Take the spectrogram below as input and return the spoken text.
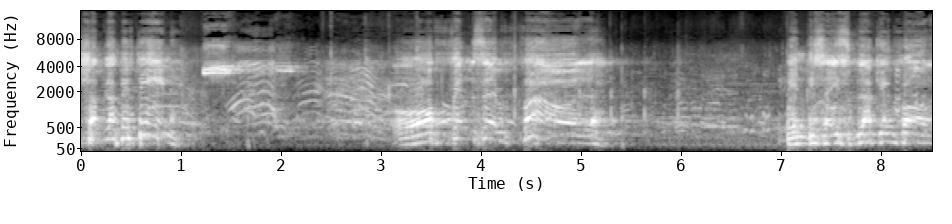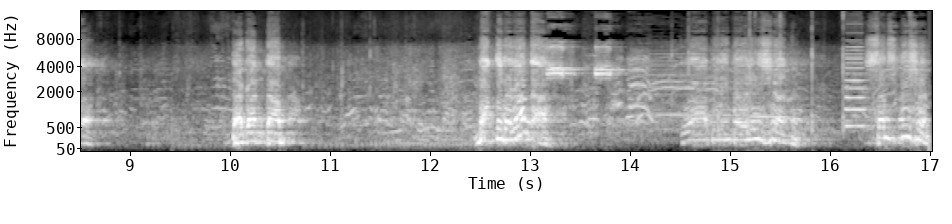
Shot clock 15. Offensive foul. 26 blocking foul. Daganta. Back to Daganta. Traveling violation. Substitution.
